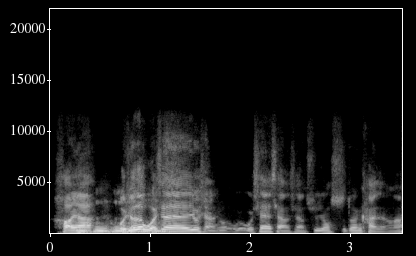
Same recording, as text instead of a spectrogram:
好呀，嗯嗯嗯我觉得我嗯现在又想用，我我现在想想去用石墩砍人了。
